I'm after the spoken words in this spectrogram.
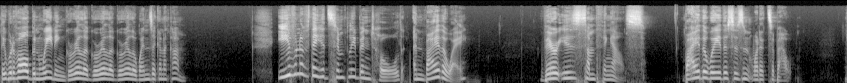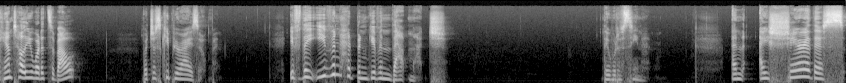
They would have all been waiting, gorilla, gorilla, gorilla, when's it going to come? Even if they had simply been told, and by the way, there is something else. By the way, this isn't what it's about. Can't tell you what it's about, but just keep your eyes open. If they even had been given that much, they would have seen it. And I share this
